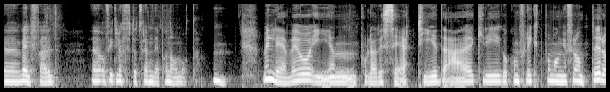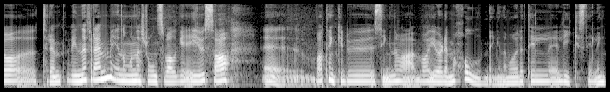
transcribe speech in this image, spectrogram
eh, velferd. eh, Og fikk løftet frem det på en annen måte. Vi lever jo i en polarisert tid. Det er krig og konflikt på mange fronter, og Trump vinner frem i nominasjonsvalget i USA. Eh, hva tenker du, Signe, hva, hva gjør det med holdningene våre til likestilling?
